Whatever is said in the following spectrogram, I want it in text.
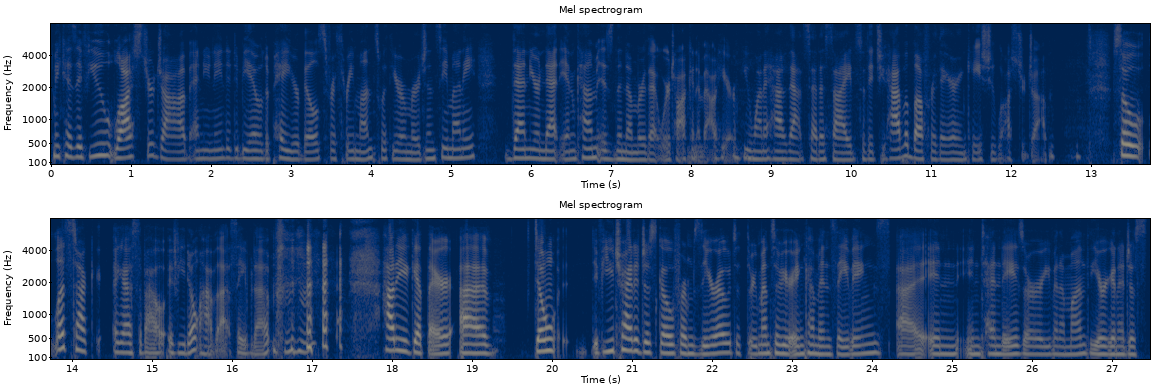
Because if you lost your job and you needed to be able to pay your bills for three months with your emergency money, then your net income is the number that we're talking about here. Mm-hmm. You want to have that set aside so that you have a buffer there in case you lost your job. So let's talk, I guess, about if you don't have that saved up. Mm-hmm. How do you get there? Uh, don't if you try to just go from zero to three months of your income in savings uh, in in 10 days or even a month you're gonna just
